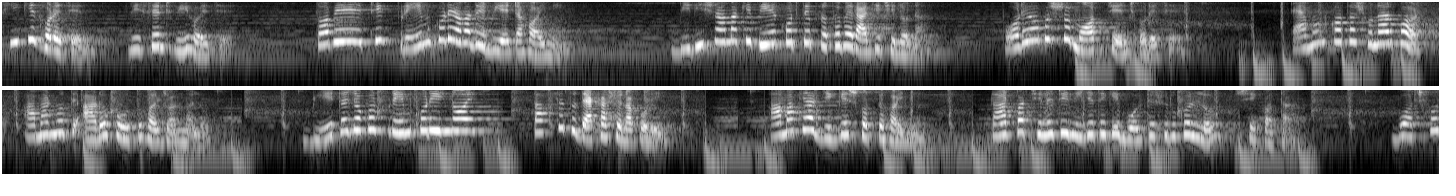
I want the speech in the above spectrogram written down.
ঠিকই ধরেছেন, রিসেন্ট বিয়ে হয়েছে। তবে ঠিক প্রেম করে আমাদের বিয়েটা হয়নি। বিদিশা আমাকে বিয়ে করতে প্রথমে রাজি ছিল না। পরে অবশ্য মত চেঞ্জ করেছে। এমন কথা শোনার পর আমার মধ্যে আরও কৌতূহল জন্মালো। বিয়েটা যখন প্রেম করেই নয়, তাহলে তো দেখাশোনা করেই। আমাকে আর জিজ্ঞেস করতে হয়নি। তারপর ছেলেটি নিজে থেকেই বলতে শুরু করল সে কথা। বছর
